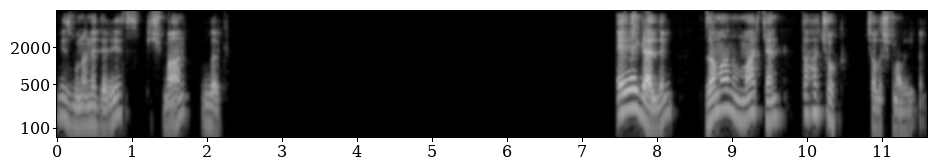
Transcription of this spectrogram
Biz buna ne deriz? Pişmanlık. E'ye geldim. Zamanım varken daha çok çalışmalıydım.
